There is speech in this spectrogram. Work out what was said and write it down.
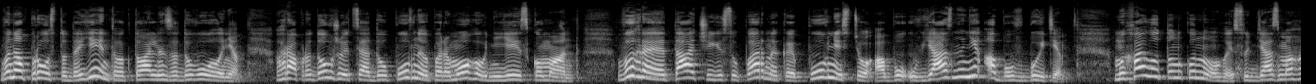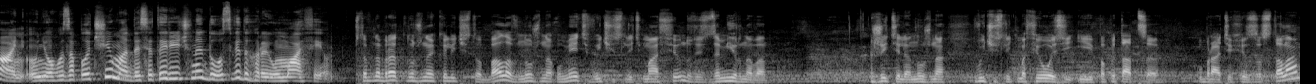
Вона просто дає інтелектуальне задоволення. Гра продовжується до повної перемоги однієї з команд. Виграє та, чиї суперники повністю або ув'язнені, або вбиті. Михайло Тонконогий, суддя змагань. У нього за плечима 10-річний досвід гри у мафію. Чтобы набрать нужное количество баллов, нужно уметь вычислить мафию, ну, то есть за мирного жителя нужно вычислить мафиози и попытаться убрать их из-за стола.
